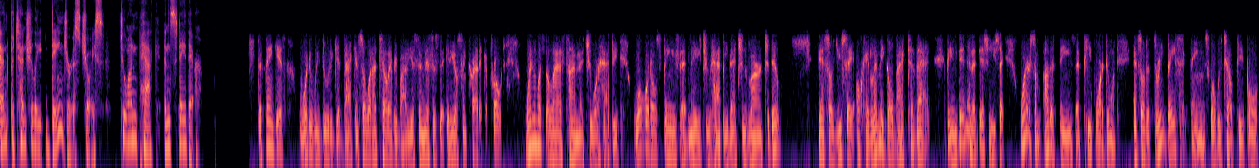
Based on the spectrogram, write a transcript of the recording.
and potentially dangerous choice to unpack and stay there. The thing is, what do we do to get back? And so, what I tell everybody is, and this is the idiosyncratic approach when was the last time that you were happy? What were those things that made you happy that you learned to do? And so you say, okay, let me go back to that. And then in addition, you say, what are some other things that people are doing? And so the three basic things, what we tell people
